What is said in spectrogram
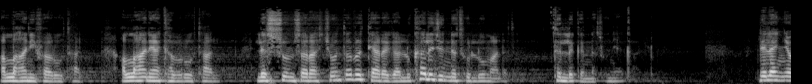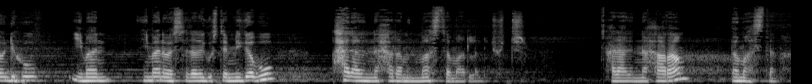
አላህን ይፈሩታል አላህን ያከብሩታል። ለእሱም ስራቸውን ጥርት ያደርጋሉ ከልጅነት ሁሉ ማለት ነው። ትልቅነቱን ያውቃሉ። ሌላኛው እንዲሁ ኢማን ኢማን መስተዳደግ ውስጥ የሚገቡ ሐላልና ሐራምን ማስተማር ለልጆች። ሐላልና ሐራም በማስተማር።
